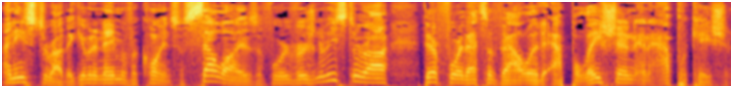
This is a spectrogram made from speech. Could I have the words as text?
an Easterah. They give it a name of a coin. So Sela is a forward version of Easterah. Therefore, that's a valid appellation and application.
